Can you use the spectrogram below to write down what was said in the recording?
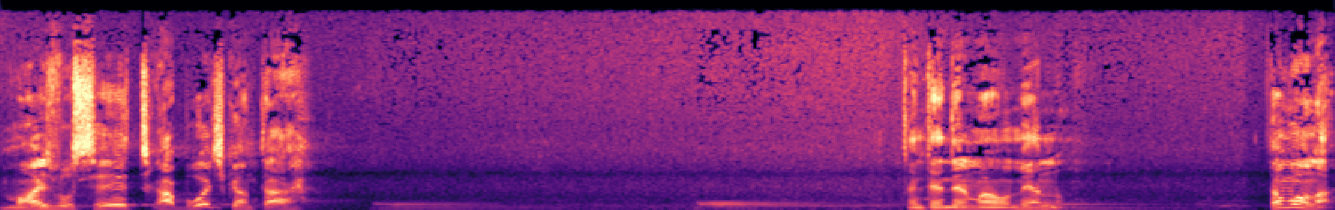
Mas você acabou de cantar. Está entendendo mais ou menos? Então vamos lá.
